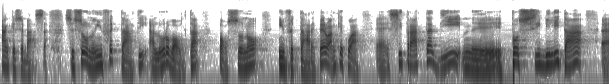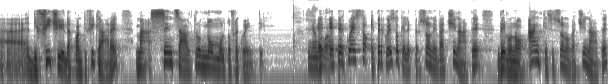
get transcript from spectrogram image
anche se bassa. Se sono infettati, a loro volta possono infettare, però anche qua eh, si tratta di mh, eh, possibilità eh, difficili da quantificare, ma senz'altro non molto frequenti. È, è, per questo, è, per questo, che le persone vaccinate devono, anche se sono vaccinate,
